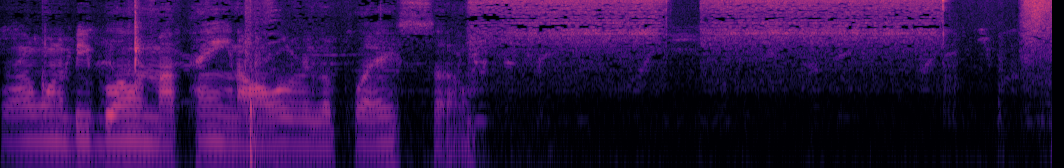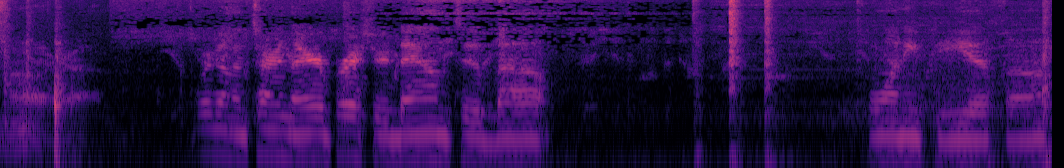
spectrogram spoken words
Well, I want to be blowing my paint all over the place, so... Alright. We're going to turn the air pressure down to about 20 psi.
